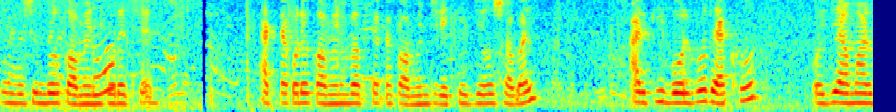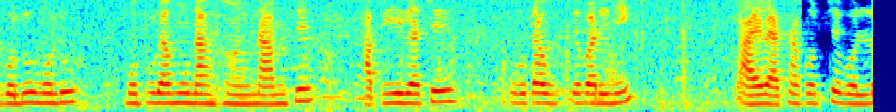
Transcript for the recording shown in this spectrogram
সুন্দর সুন্দর কমেন্ট করেছে। একটা করে কমেন্ট বক্সে একটা কমেন্ট রেখে যেও সবাই। আর কি বলব দেখো, ওই যে আমার গলু মলু, মটুরামু না, নামছে, হাঁপিয়ে গেছে, পুরোটা উঠতে পারিনি। পায়ে ব্যথা করছে বলল।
